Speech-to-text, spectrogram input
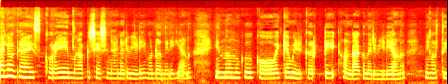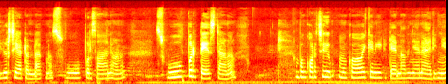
ഹലോ ഗായ്സ് കുറേ നാൾക്ക് ശേഷം ഞാനൊരു വീഡിയോ കൊണ്ട് വന്നിരിക്കുകയാണ്. ഇന്ന് നമുക്ക് കോവയ്ക്ക മെഴുക്കുരട്ടി ഉണ്ടാക്കുന്നൊരു വീഡിയോ ആണ്. നിങ്ങൾ തീർച്ചയായിട്ടും ഉണ്ടാക്കണം. സൂപ്പർ സാധനമാണ്. സൂപ്പർ ടേസ്റ്റാണ് അപ്പം കുറച്ച് കോവയ്ക്ക എനിക്ക് കിട്ടിയായിരുന്നു. അത് ഞാൻ അരിഞ്ഞ്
